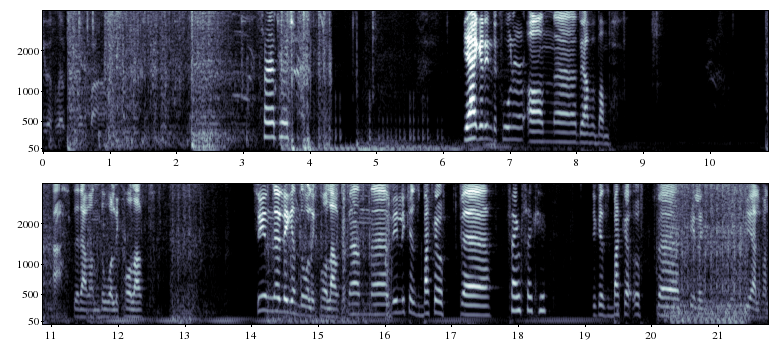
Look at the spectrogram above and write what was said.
You have located a bomb. Sorry, Twitch. Jäger in the corner on uh, the other bomb. Ah, det där var en dålig call-out. Synnerligen dålig call-out, men eh, vi lyckades backa upp, uh, Thanks, IQ. lyckades backa upp uh, tillräckligt mycket i alla fall.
